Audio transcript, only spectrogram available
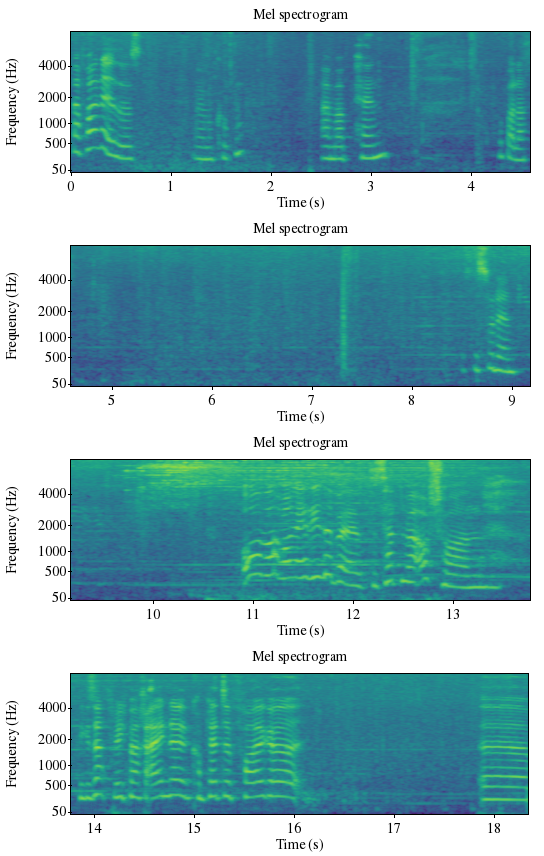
Da vorne ist es. Mal gucken. Einmal Pen. Hoppala. Was bist du denn? Warum Elisabeth? Das hatten wir auch schon. Wie gesagt, ich mache eine komplette Folge, äh,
